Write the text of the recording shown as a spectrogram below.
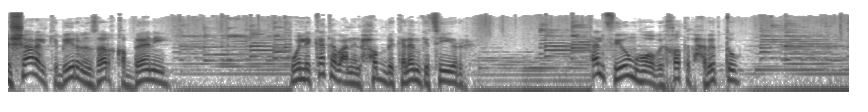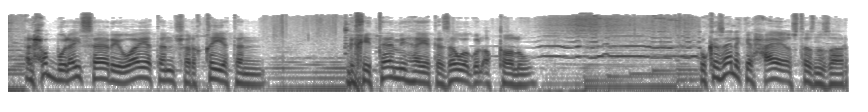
الشاعر الكبير نزار قباني واللي كتب عن الحب كلام كتير. قال في يوم هو بيخاطب حبيبته. الحب ليس رواية شرقية بختامها يتزوج الأبطال. وكذلك الحياة يا أستاذ نزار.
